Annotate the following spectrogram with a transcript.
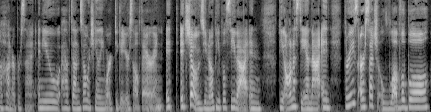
a hundred percent. And you have done so much healing work to get yourself there. And it, it shows, you know, people see that and the honesty in that. And threes are such lovable,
